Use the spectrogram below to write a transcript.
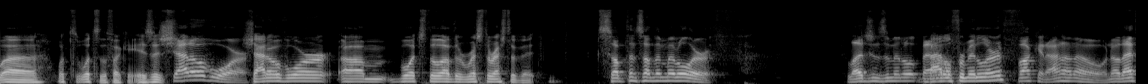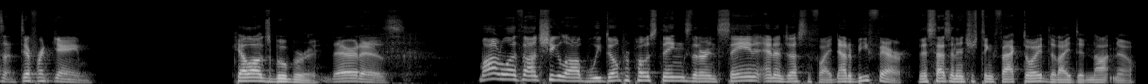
Uh, what's what's the fucking is it Shadow of War. Shadow of War? Um, what's the other rest the rest of it? something something Middle Earth. Legends of Middle Battle for Middle Earth. Fuck it, I don't know. No, that's a different game. Kellogg's Boobery. There it is. Monolith on Shelob, we don't propose things that are insane and unjustified. Now, to be fair, this has an interesting factoid that I did not know,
